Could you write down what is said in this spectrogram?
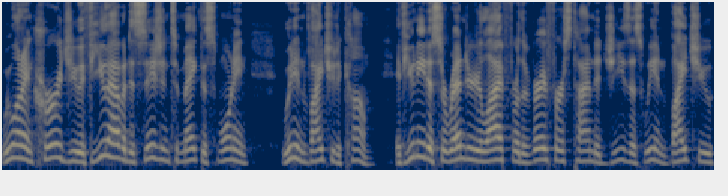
we want to encourage you. If you have a decision to make this morning, we'd invite you to come. If you need to surrender your life for the very first time to Jesus, we invite you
